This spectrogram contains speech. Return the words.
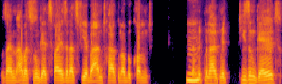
sein Arbeitslosengeld 2, sein Hartz IV beantragt und auch bekommt. Mhm. Damit man halt mit diesem Geld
